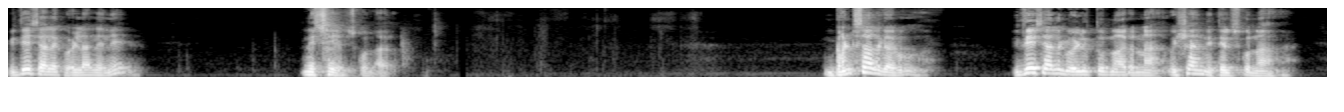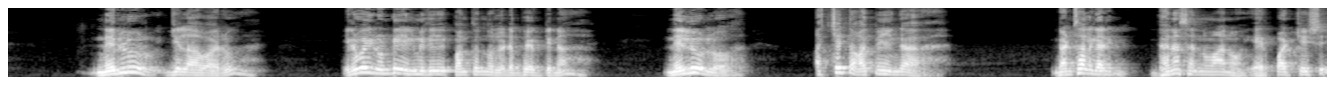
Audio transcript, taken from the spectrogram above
విదేశాలకు వెళ్ళాలని నిశ్చయించుకున్నారు. ఘంటసాల గారు విదేశాలకు వెళుతున్నారన్న విషయాన్ని తెలుసుకున్న నెల్లూరు జిల్లా వారు ఇరవై రెండు ఎనిమిది పంతొమ్మిది వందల డెబ్భై ఒకటిన నెల్లూరులో అత్యంత ఆత్మీయంగా ఘంటసాల గారి ఘన సన్మానం ఏర్పాటు చేసి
